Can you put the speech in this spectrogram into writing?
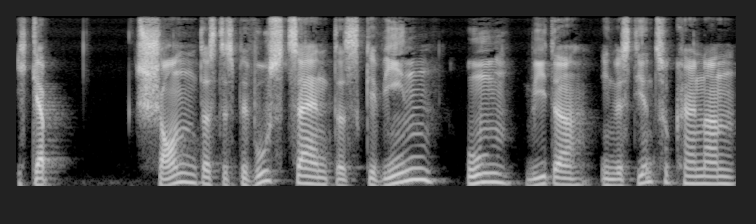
Ich glaube, schon, dass das Bewusstsein, das Gewinn, um wieder investieren zu können,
